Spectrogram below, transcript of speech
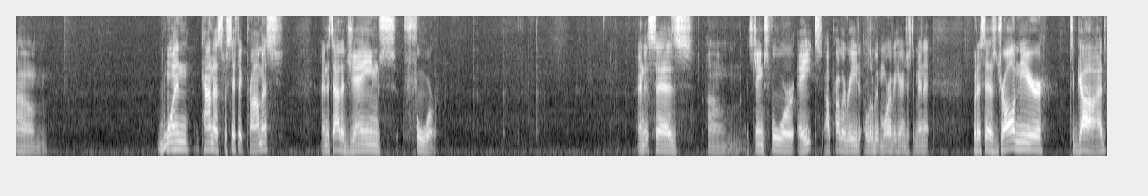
um, one kind of specific promise, and it's out of James 4. And it says, um, it's James 4 8. I'll probably read a little bit more of it here in just a minute. But it says, Draw near to God,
